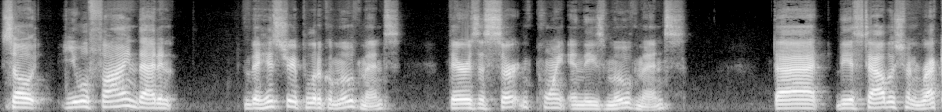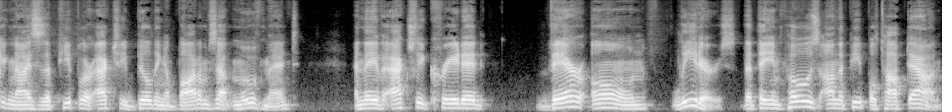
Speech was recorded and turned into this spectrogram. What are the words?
So you will find that in the history of political movements, there is a certain point in these movements that the establishment recognizes that people are actually building a bottoms up movement and they've actually created their own leaders that they impose on the people top down.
